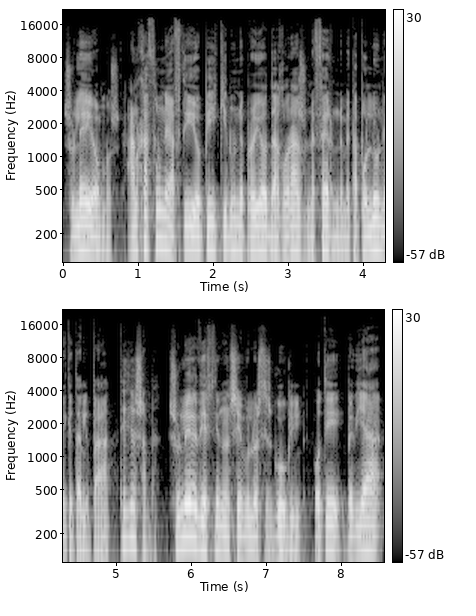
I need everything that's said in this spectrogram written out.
Σου λέει όμως, αν χαθούν αυτοί οι οποίοι κινούν προϊόντα, αγοράζουν, φέρνουν, μεταπολούν κτλ., τελειώσαμε. Σου λέει ο διευθύνων σύμβουλος της Google ότι, παιδιά,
